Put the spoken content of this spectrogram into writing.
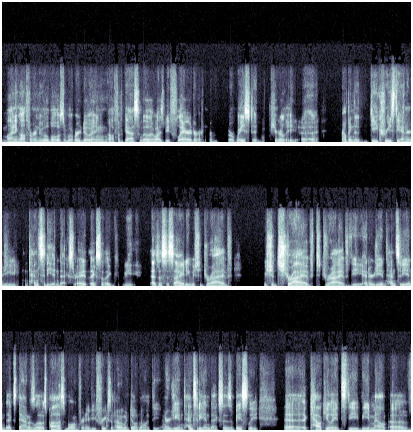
mining off of renewables or what we're doing off of gas that will otherwise be flared or, or, or wasted purely. Uh, we're helping to decrease the energy intensity index, right? Like, so like we, as a society, we should drive, we should strive to drive the energy intensity index down as low as possible. And for any of you freaks at home that don't know what the energy intensity index is, it basically uh, calculates the, the amount of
